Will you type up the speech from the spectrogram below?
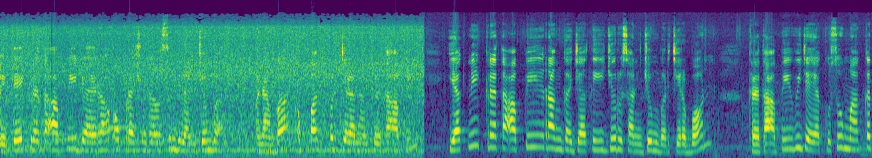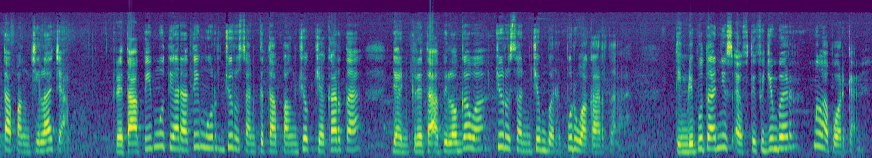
PT Kereta Api Daerah Operasional 9 Jombang menambah empat perjalanan kereta api, yakni kereta api Ranggajati jurusan Jember Cirebon, kereta api Wijaya Kusuma Ketapang Cilacap, kereta api Mutiara Timur jurusan Ketapang Yogyakarta, dan kereta api Logawa jurusan Jember Purwakarta. Tim Liputan News FTV Jember melaporkan.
